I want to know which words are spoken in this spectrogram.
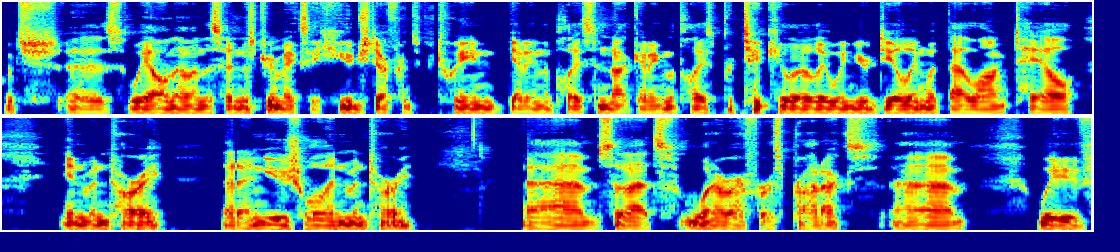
which, as we all know in this industry, makes a huge difference between getting the place and not getting the place, particularly when you're dealing with that long tail inventory, that unusual inventory. Um, so that's one of our first products. Um, we've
